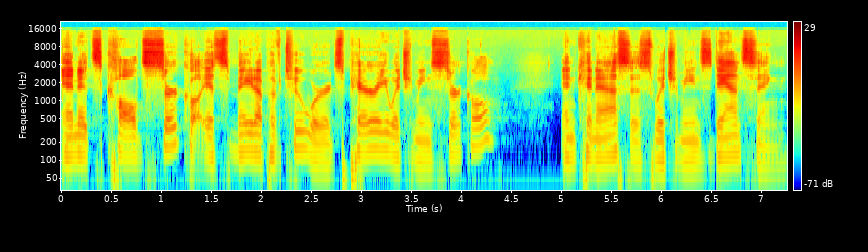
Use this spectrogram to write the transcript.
And it's called circle. It's made up of two words peri, which means circle, and kinasis, which means dancing.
